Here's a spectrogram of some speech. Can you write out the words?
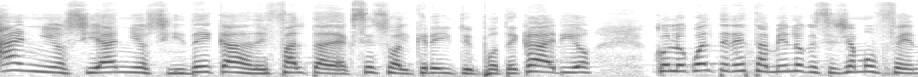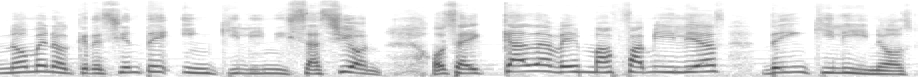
años y años y décadas de falta de acceso al crédito hipotecario, con lo cual tenés también lo que se llama un fenómeno de creciente inquilinización. O sea, hay cada vez más familias de inquilinos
